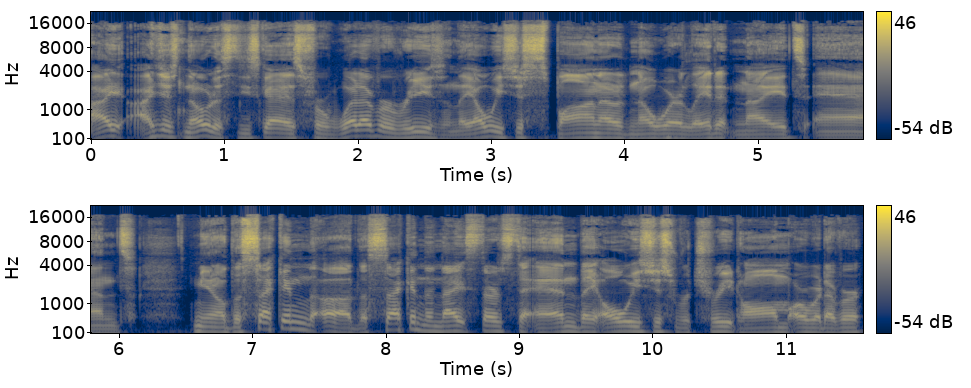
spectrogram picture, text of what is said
I, I just noticed these guys, for whatever reason, they always just spawn out of nowhere late at night and you know, the second, uh, the second the night starts to end, they always just retreat home or whatever.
